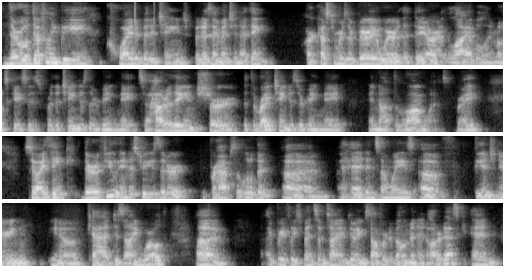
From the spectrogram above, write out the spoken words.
There will definitely be quite a bit of change, but as I mentioned, I think our customers are very aware that they are liable in most cases for the changes that are being made. So how do they ensure that the right changes are being made and not the wrong ones, right? So I think there are a few industries that are perhaps a little bit um, ahead in some ways of the engineering, you know, CAD design world. Um, I briefly spent some time doing software development at Autodesk, and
